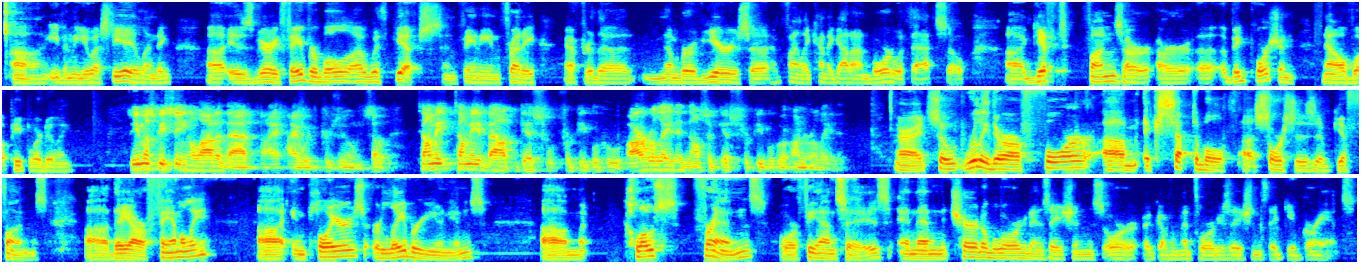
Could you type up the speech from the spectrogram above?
uh, even the USDA lending, uh, is very favorable uh, with gifts. And Fannie and Freddie, after the number of years, uh, finally kind of got on board with that. So uh, gift funds are, are a big portion now of what people are doing. So you must be seeing a lot of that, I, I would presume. So tell me, tell me about gifts for people who are related and also gifts for people who are unrelated. All right, so really there are four um, acceptable uh, sources of gift funds. Uh, they are family, uh, employers or labor unions, um, close friends or fiancés, and then charitable organizations or uh, governmental organizations that give grants.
